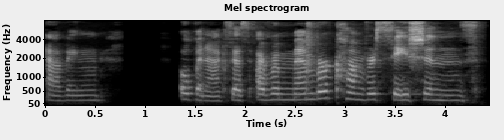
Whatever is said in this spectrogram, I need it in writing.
Having open access. I remember conversations,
